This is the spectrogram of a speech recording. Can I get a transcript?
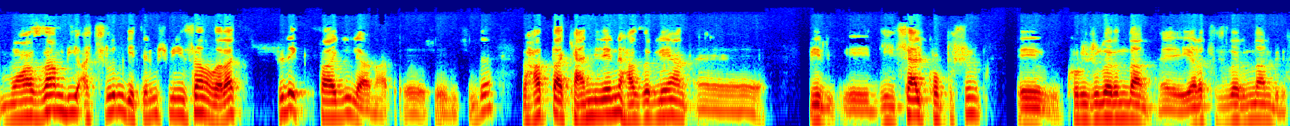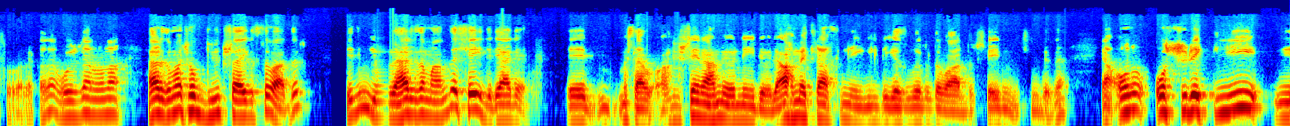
muazzam bir açılım getirmiş bir insan olarak sürekli saygıyla anar e, şeyin içinde ve hatta kendilerini hazırlayan e, bir e, dilsel kopuşun e, kurucularından, e, yaratıcılarından birisi olarak anar. O yüzden ona her zaman çok büyük saygısı vardır. Dediğim gibi her zaman da şeydir yani e, mesela Hüseyin Rahmi örneği de öyle. Ahmet Rasim'le ilgili de yazıları da vardır şeyin içinde de. Yani onu o sürekliliği e,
